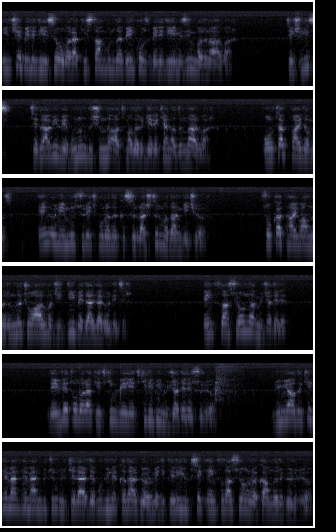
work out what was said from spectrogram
İlçe belediyesi olarak İstanbul'da Beykoz Belediye'mizin barınağı var. Teşhis, tedavi ve bunun dışında atmaları gereken adımlar var. Ortak paydamız, en önemli süreç burada kısırlaştırmadan geçiyor. Sokak hayvanlarında çoğalma ciddi bedeller ödetir. Enflasyonla mücadele. Devlet olarak etkin ve yetkili bir mücadele sürüyor. Dünyadaki hemen hemen bütün ülkelerde bugüne kadar görmedikleri yüksek enflasyon rakamları görülüyor.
